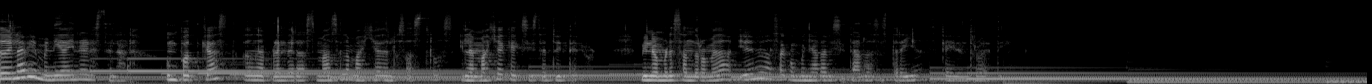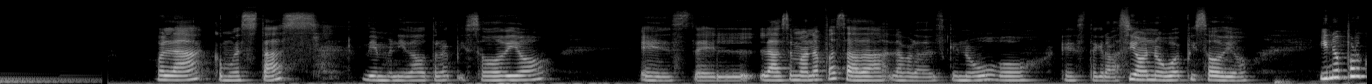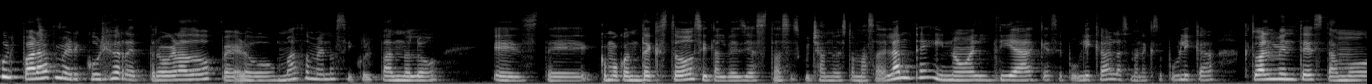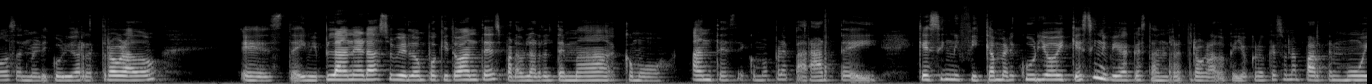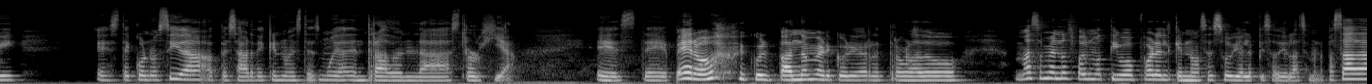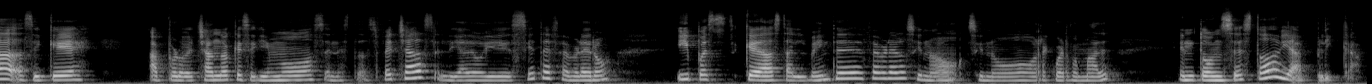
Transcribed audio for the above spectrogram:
Te doy la bienvenida a Interestelar, un podcast donde aprenderás más de la magia de los astros y la magia que existe en tu interior. Mi nombre es Andrómeda y hoy me vas a acompañar a visitar las estrellas que hay dentro de ti. Hola, ¿cómo estás? Bienvenido a otro episodio. Este, la semana pasada, la verdad es que no hubo este, grabación, no hubo episodio y no por culpar a Mercurio retrógrado, pero más o menos sí culpándolo. Este, como contexto, si tal vez ya estás escuchando esto más adelante y no el día que se publica, la semana que se publica. Actualmente estamos en Mercurio retrógrado. Este, y mi plan era subirlo un poquito antes para hablar del tema como antes de cómo prepararte y qué significa Mercurio y qué significa que está en retrógrado, que yo creo que es una parte muy este, conocida a pesar de que no estés muy adentrado en la astrología. Este, pero culpando a Mercurio retrógrado más o menos fue el motivo por el que no se subió el episodio la semana pasada, así que aprovechando que seguimos en estas fechas, el día de hoy es 7 de febrero y pues queda hasta el 20 de febrero si no, si no recuerdo mal, entonces todavía aplica.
